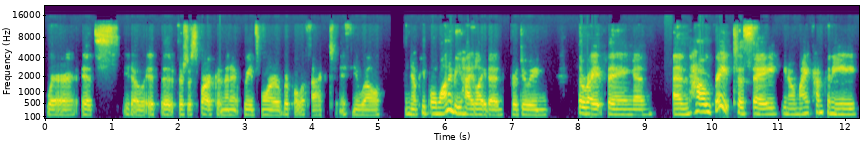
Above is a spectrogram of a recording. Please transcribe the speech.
where it's, you know, if, if there's a spark and then it breeds more ripple effect, if you will. You know, people want to be highlighted for doing the right thing and and how great to say, you know, my company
